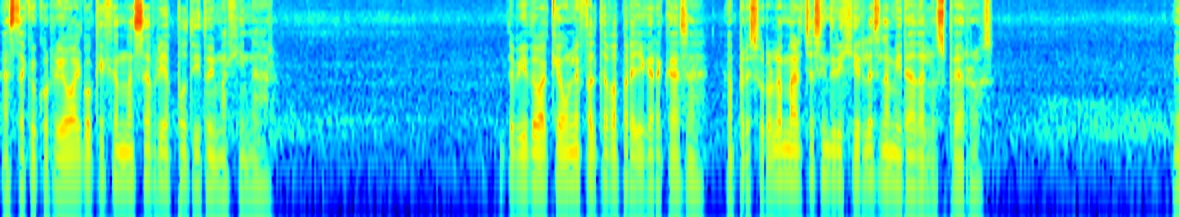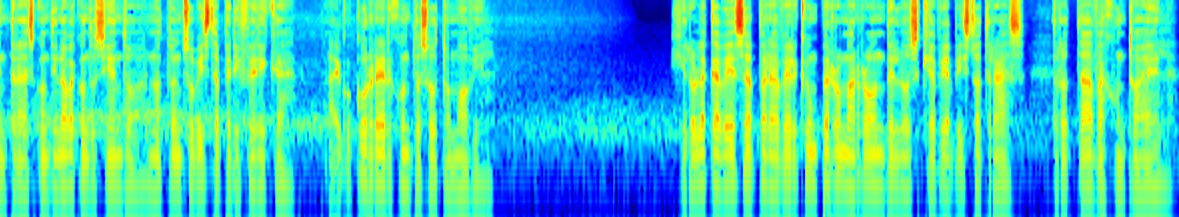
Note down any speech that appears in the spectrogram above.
hasta que ocurrió algo que jamás habría podido imaginar. Debido a que aún le faltaba para llegar a casa, apresuró la marcha sin dirigirles la mirada a los perros. Mientras continuaba conduciendo, notó en su vista periférica algo correr junto a su automóvil. Giró la cabeza para ver que un perro marrón de los que había visto atrás trotaba junto a él.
